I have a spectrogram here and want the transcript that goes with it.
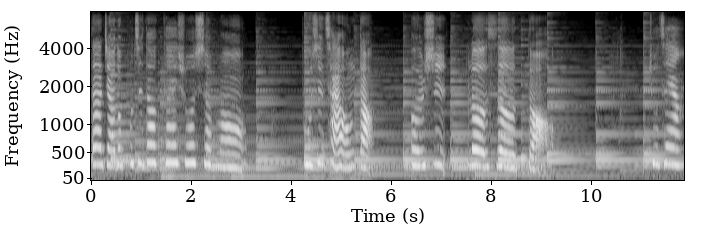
大家都不知道该说什么，不是彩虹岛，而是垃圾岛。就这样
